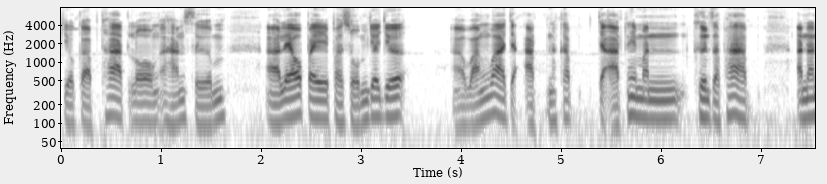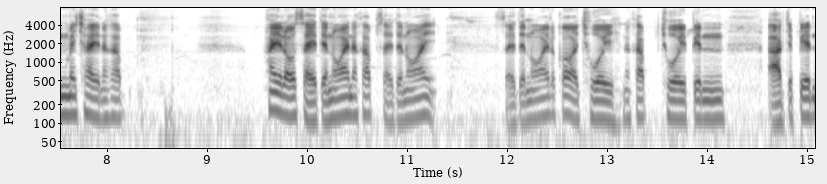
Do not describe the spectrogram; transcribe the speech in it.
เกี่ยวกับธาตุรองอาหารเสริมแล้วไปผสมเยอะๆหวังว่าจะอัดนะครับ จะอัดให้มันคืนสภาพ อันนั้นไม่ใช่นะครับ ให้เราใส่แต่น้อยนะครับ ใส่แต่น้อย ใส่แต่น้อยแล้วก็โชยนะครับโชยเป็นอาจจะเป็น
